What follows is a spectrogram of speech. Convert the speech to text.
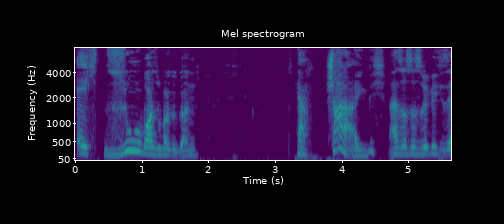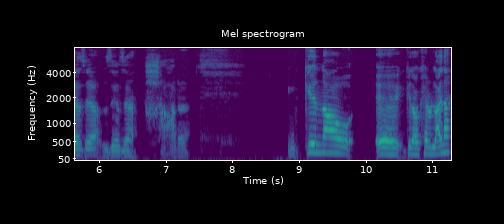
echt super, super gegönnt. Ja, schade eigentlich. Also es ist wirklich sehr, sehr, sehr, sehr schade. Genau, äh, genau, Carolina.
